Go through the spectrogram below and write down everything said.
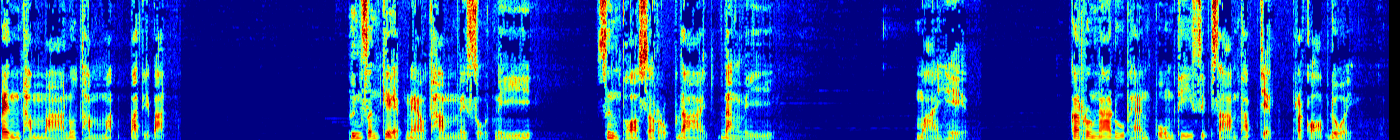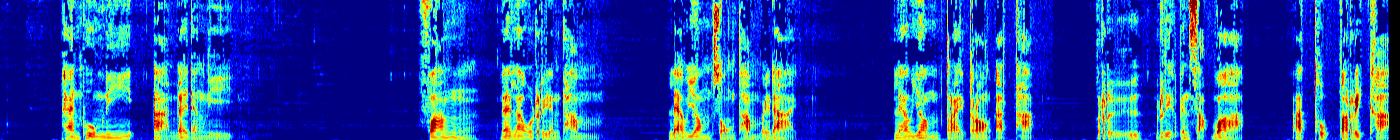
เป็นธรรมานุธรรมะปฏิบัติ พึงสังเกตแนวธรรมในสูตรนี้ ซึ่งพอสรุปได้ดังนี้ หมายเหตุ กรุณาดูแผนภูมิที่ 13ทับ7ประกอบด้วย แผนภูมินี้อ่านได้ดังนี้ ฟังได้เล่าเรียนธรรม แล้วย่อมทรงธรรมไว้ได้ แล้วย่อมไตรตรองอัฏฐะ หรือเรียกเป็นศัพท์ว่า อัตถุปริขา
